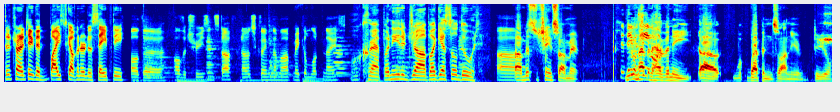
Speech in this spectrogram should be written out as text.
They're trying to take the vice governor to safety. all the all the trees and stuff. And I'll just clean them up, make them look nice. Well, crap. I need a job. I guess I'll do it. Um, Uh, Mr. Chainsaw Man, His you don't happen to have any uh, w- weapons on you, do you?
